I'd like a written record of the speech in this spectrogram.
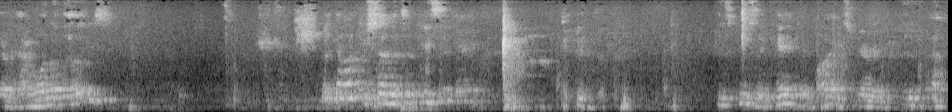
Ever have one of those? The doctor said it's a piece of cake. This piece of cake, in my experience, didn't match.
